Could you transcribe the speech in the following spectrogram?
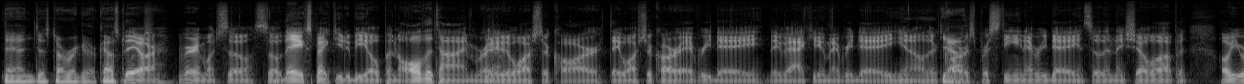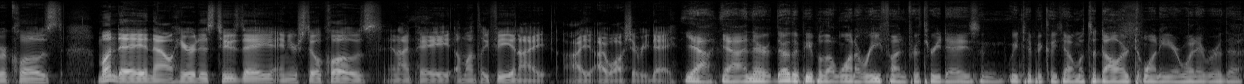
than just our regular customers. They are very much so. So they expect you to be open all the time, ready Yeah. to wash their car. They wash their car every day. They vacuum every day. You know, their Yeah. car is pristine every day. And so then they show up and, oh, you were closed Monday and now here it is Tuesday and you're still closed and I pay a monthly fee and I, I, I wash every day. Yeah, yeah, and they're they're the people that want a refund for three days, and we typically tell them it's a dollar twenty or whatever the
